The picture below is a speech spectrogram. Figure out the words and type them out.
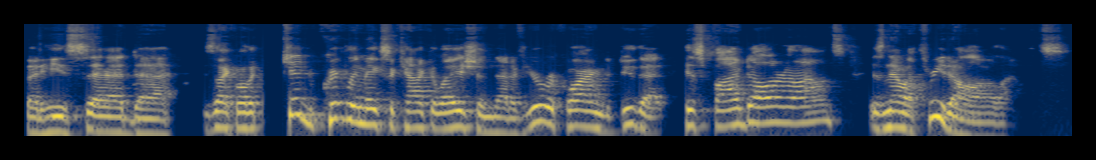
But he said, uh, he's like, well, the kid quickly makes a calculation that if you're requiring to do that, his $5 allowance is now a $3 allowance,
